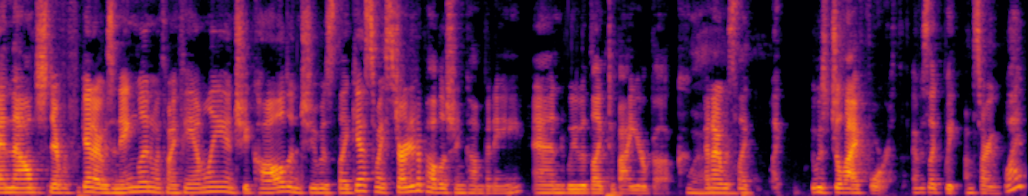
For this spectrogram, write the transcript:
and i'll just never forget i was in england with my family and she called and she was like yeah so i started a publishing company and we would like to buy your book. And i was like like it was july 4th i was like wait i'm sorry what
